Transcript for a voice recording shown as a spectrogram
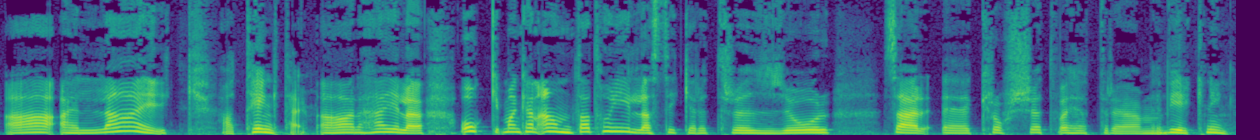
Ah, I like! Ja, tänkt här. Ja, det här gillar jag. Och man kan anta att hon gillar stickade tröjor, så här, eh, krochet, vad heter det? Virkning.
